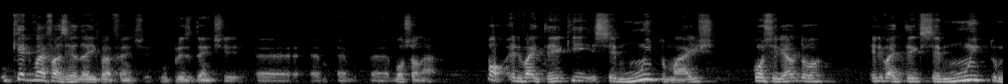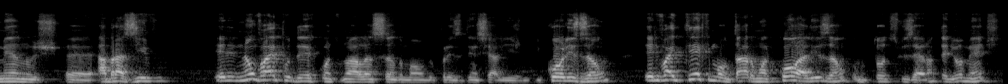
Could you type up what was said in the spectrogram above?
o que, é que vai fazer daí para frente o presidente é, é, é, Bolsonaro? Bom, ele vai ter que ser muito mais conciliador, ele vai ter que ser muito menos é, abrasivo, ele não vai poder continuar lançando mão do presidencialismo de colisão, ele vai ter que montar uma coalizão, como todos fizeram anteriormente,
